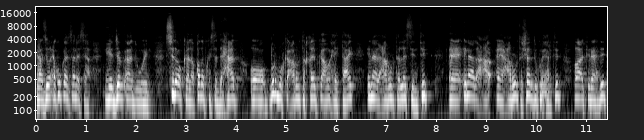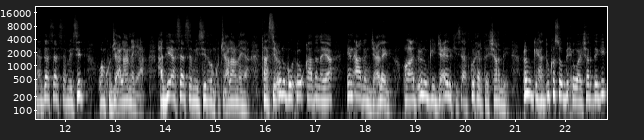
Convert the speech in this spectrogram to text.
Taasi waxay ku keensanaysaa niyadjab aada u weyn. Sidoo kale qodobka saddexaad oo burburka carruurta qaybka ah waxay tahay inaad carruurta la sintid inaad carruurta shardi ku xirtid oo aad tiraahdid haddaad saa samaysid waan ku jeclaanayaa haddii aad saa samaysid waan ku jeclaanayaa taasi cunuga wuxuu qaadanayaa in aadan jeclayn oo aad cunugii jacaylkiisa aad ku xirtay shardi cunugii hadduu ka soo bixi waayo shardigii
